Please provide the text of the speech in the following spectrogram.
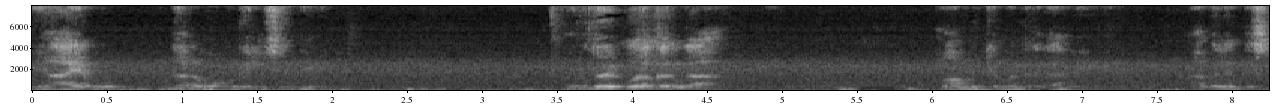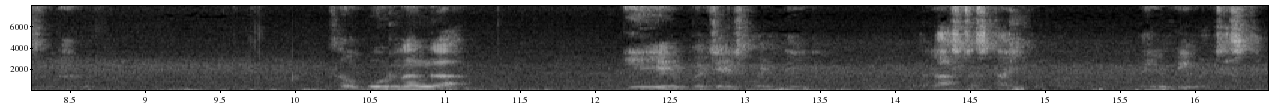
న్యాయము ధర్మము గెలిచింది హృదయపూర్వకంగా మా ముఖ్యమంత్రి గారిని అభినందిస్తున్నాను. సంపూర్ణంగా ఈ యొక్క జడ్జిమెంట్ని రాష్ట్ర స్థాయిలో మేము ఇంప్లిమెంట్ చేస్తాం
